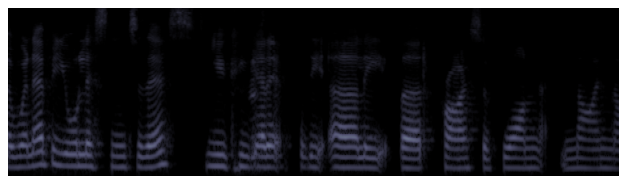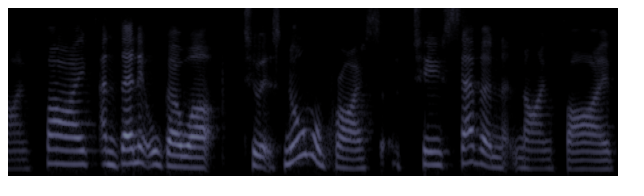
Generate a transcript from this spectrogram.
So whenever you're listening to this, you can mm-hmm. get it for the early bird price of 1995 and then it will go up to its normal price of 2795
